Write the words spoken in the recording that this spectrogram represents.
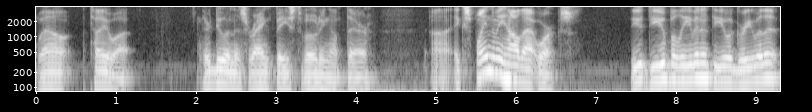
Well, I'll tell you what, they're doing this rank based voting up there. Uh, explain to me how that works. Do you, do you believe in it? Do you agree with it?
